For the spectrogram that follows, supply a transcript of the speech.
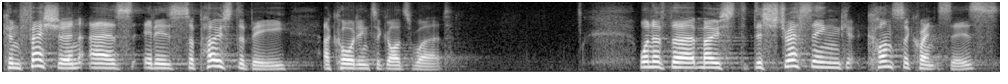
confession as it is supposed to be according to God's word. One of the most distressing consequences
